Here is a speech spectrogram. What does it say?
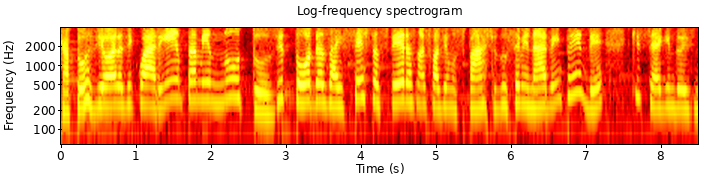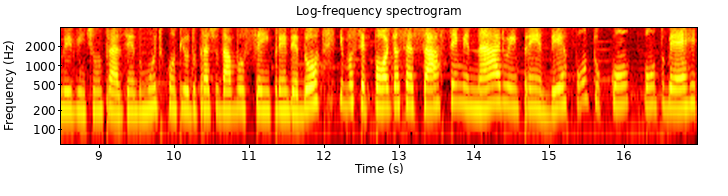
14 horas e 40 minutos. E todas as sextas-feiras nós fazemos parte do Seminário Empreender, que segue em 2021 trazendo muito conteúdo para ajudar você, empreendedor. E você pode acessar seminarioempreender.com.br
